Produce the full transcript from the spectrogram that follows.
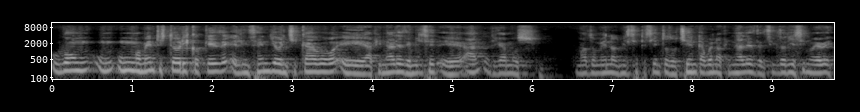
hubo un, momento histórico que es el incendio en Chicago eh, a finales de, mil, eh, digamos, más o menos 1780, bueno, a finales del siglo XIX,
